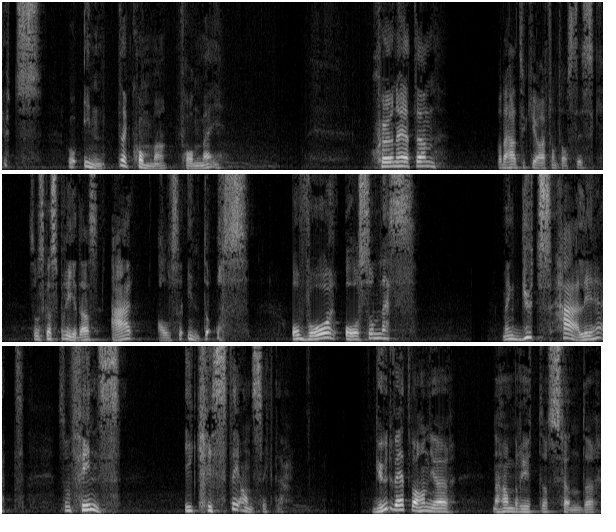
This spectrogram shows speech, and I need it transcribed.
Guds, og ikke komme fra meg. Skjønnheten, og det her tykker jeg er fantastisk, som ska spridas är alltså inte oss och vår awesomeness. Men Guds härlighet som finns i Kristi ansikte. Gud vet hva han gjør når han bryter sønder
